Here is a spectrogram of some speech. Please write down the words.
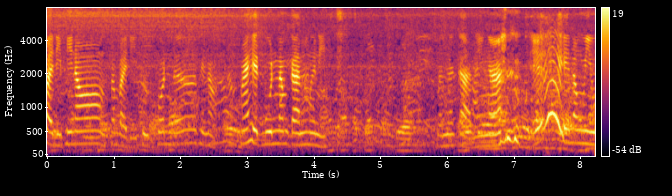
ำบายดีพี่น้องสำบายดีทุกคนเด้อพี่น้องมาเฮ็ดบุญนำกันมื้อนี้บรรยากาศในงาน เอ๊ะน้องมิว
